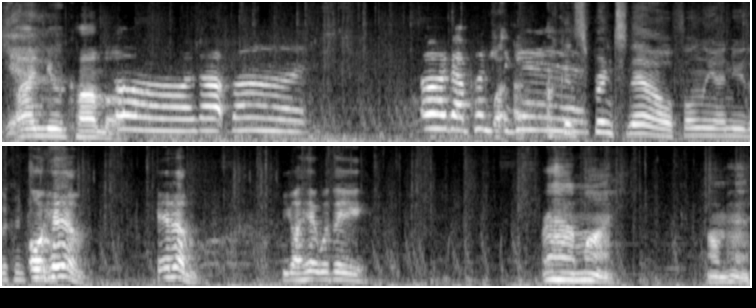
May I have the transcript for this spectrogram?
Yeah. My new combo. Oh, I got punched. Oh, I got punched What? again. I could sprint now if only I knew the control. Oh, controls. hit him! Hit him! He got hit with a. Where am I? Oh, I'm here.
